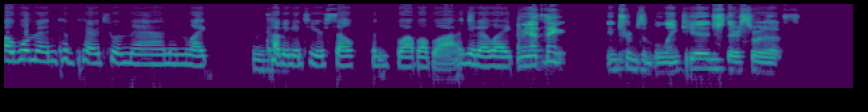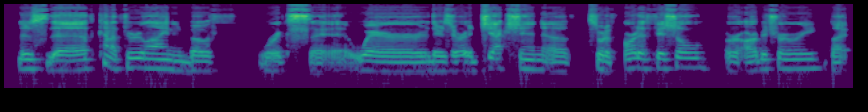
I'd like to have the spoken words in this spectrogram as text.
a woman compared to a man, and like Mhm. coming into yourself and blah blah blah. You know, like I mean, I think in terms of linkage, there's sort of there's the kind of through line in both works uh, where there's a rejection of sort of artificial or arbitrary, but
